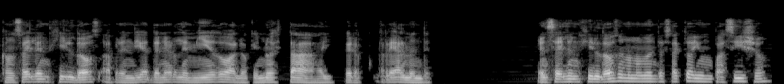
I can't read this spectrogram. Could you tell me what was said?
Con Silent Hill 2 aprendí a tenerle miedo a lo que no está ahí, pero realmente. En Silent Hill 2 en un momento exacto hay un pasillo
